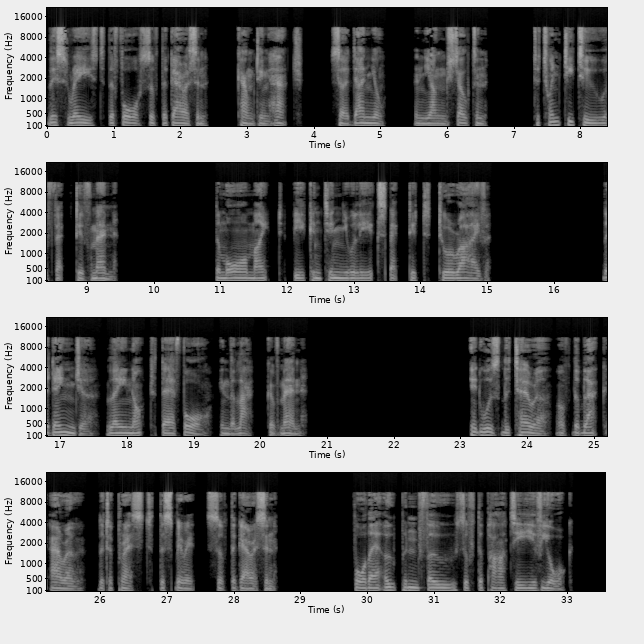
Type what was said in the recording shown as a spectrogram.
This raised the force of the garrison, counting Hatch, Sir Daniel, and young Shelton, to twenty-two effective men the more might be continually expected to arrive. The danger lay not therefore in the lack of men. It was the terror of the Black Arrow that oppressed the spirits of the garrison, for their open foes of the party of York,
